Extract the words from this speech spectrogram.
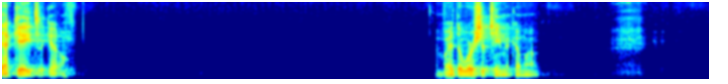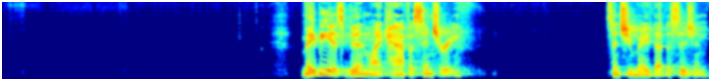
decades ago. Invite the worship team to come up. Maybe it's been like half a century since you made that decision,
